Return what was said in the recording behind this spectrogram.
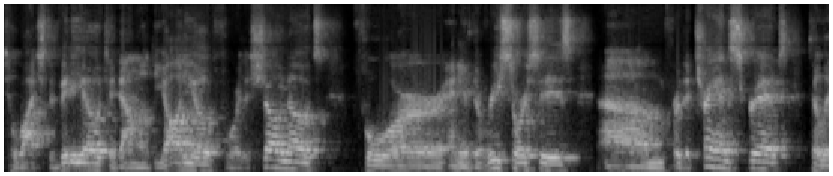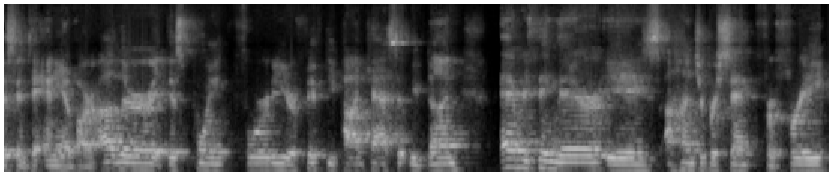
to watch the video, to download the audio for the show notes, for any of the resources, um, for the transcripts, to listen to any of our other, at this point, 40 or 50 podcasts that we've done. Everything there is 100% for free.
